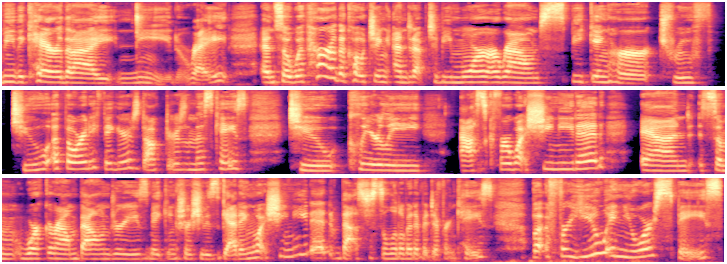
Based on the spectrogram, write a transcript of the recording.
me the care that I need, right? And so with her, the coaching ended up to be more around speaking her truth to authority figures, doctors in this case, to clearly ask for what she needed and some work around boundaries, making sure she was getting what she needed. That's just a little bit of a different case. But for you in your space,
